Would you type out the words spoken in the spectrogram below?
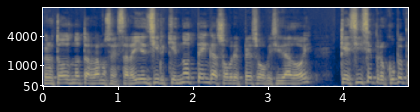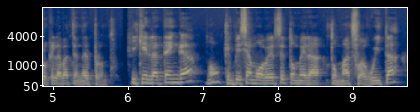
pero todos no tardamos en estar ahí. Es decir, quien no tenga sobrepeso o obesidad hoy, que sí se preocupe porque la va a tener pronto. Y quien la tenga, ¿no? que empiece a moverse, tomar, tomar su agüita.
